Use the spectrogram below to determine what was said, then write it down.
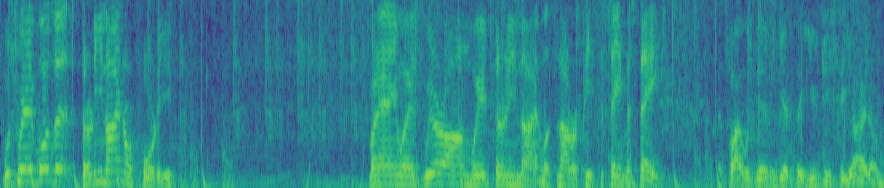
Which wave was it? 39 or 40? But anyways, we're on wave 39. Let's not repeat the same mistake. That's why we didn't get the UGC item.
